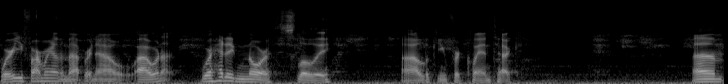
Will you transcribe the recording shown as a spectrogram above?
Where are you farming on the map right now? Uh, we're not. We're heading north slowly, uh, looking for clan tech. Um,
